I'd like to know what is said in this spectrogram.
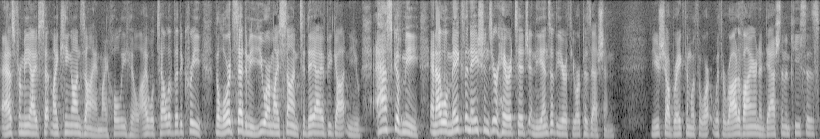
As for me, I have set my king on Zion, my holy hill. I will tell of the decree. The Lord said to me, You are my son. Today I have begotten you. Ask of me, and I will make the nations your heritage and the ends of the earth your possession. You shall break them with a, with a rod of iron and dash them in pieces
